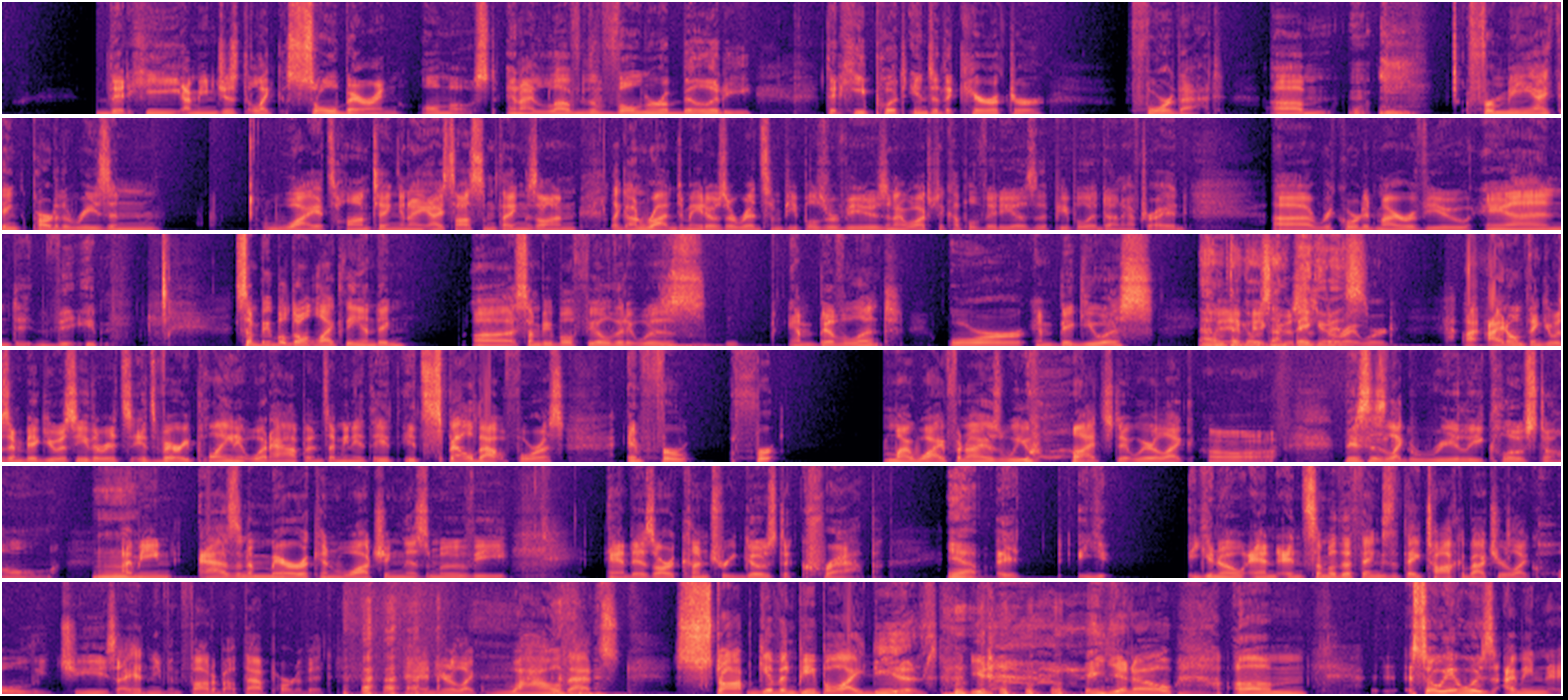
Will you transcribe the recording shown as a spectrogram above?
that he i mean just like soul bearing almost. And i loved the vulnerability that he put into the character for that. Um for me i think part of the reason why it's haunting and I, I saw some things on like on rotten tomatoes i read some people's reviews and i watched a couple videos that people had done after i had uh, recorded my review. And the some people don't like the ending. Uh, some people feel that it was ambivalent or ambiguous. I don't think it was Is ambiguous. the right word. I, I don't think it was ambiguous either. It's it's very plain at what happens. I mean, it, it it's spelled out for us, and for for my wife and I, as we watched it, we were like, oh, this is like really close to home. I mean, as an American watching this movie, and as our country goes to crap, Yeah. it, you, you know, and and some of the things that they talk about, you're like, holy jeez, I hadn't even thought about that part of it, and you're like, wow, that's stop giving people ideas, you know, you know, um, so it was, I mean,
